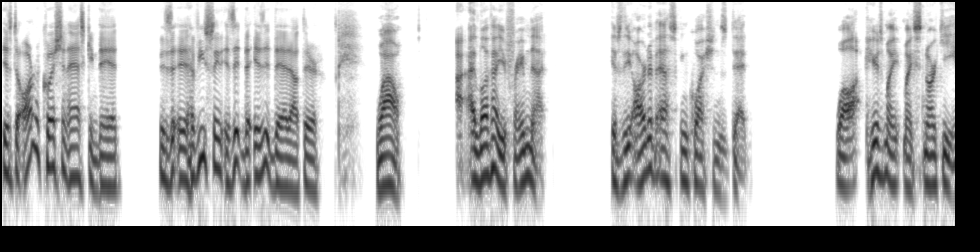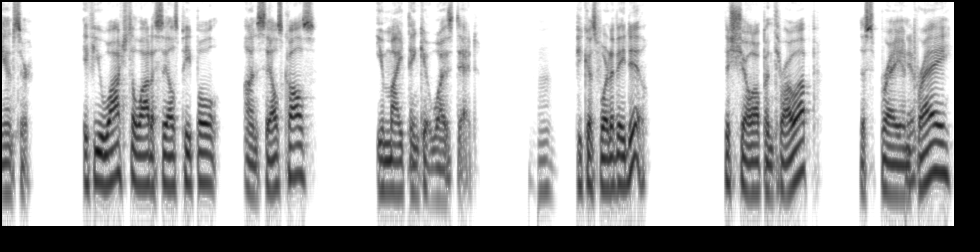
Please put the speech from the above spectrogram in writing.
Is the art of question asking dead? Is it, have you seen is it is it dead out there? Wow. I, I love how you frame that. Is the art of asking questions dead? Well, here's my my snarky answer. If you watched a lot of salespeople on sales calls, you might think it was dead. Mm-hmm. Because what do they do? They show up and throw up. the spray and Yep. pray.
